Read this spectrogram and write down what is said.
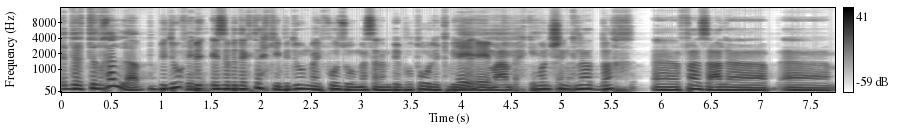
قدرت تتغلب بدون؟ ب... إذا بدك تحكي بدون ما يفوزوا مثلا ببطولة كبيرة. إيه إيه ما عم بحكي. مونشن جلادباخ آه فاز على آه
